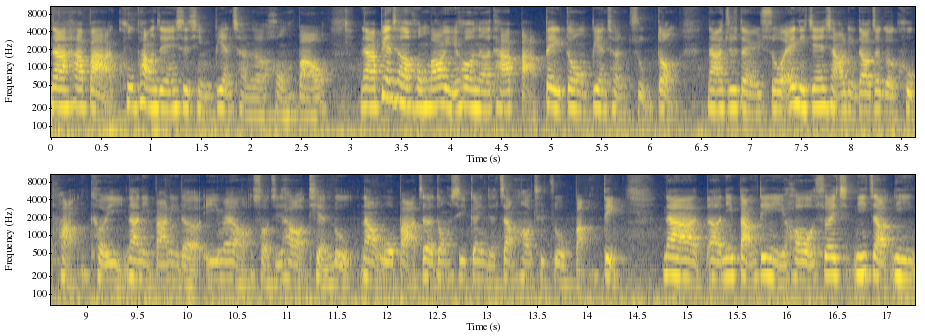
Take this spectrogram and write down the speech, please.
那他把酷胖这件事情变成了红包，那变成了红包以后呢，他把被动变成主动，那就等于说，哎，你今天想要领到这个酷胖可以，那你把你的 email 手机号填入，那我把这个东西跟你的账号去做绑定。那呃，你绑定以后，所以你只要你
